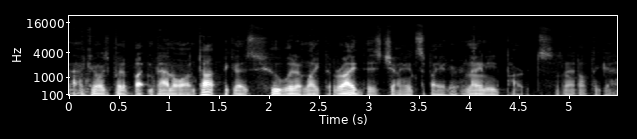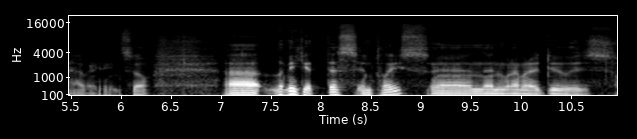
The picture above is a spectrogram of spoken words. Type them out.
I can always put a button panel on top because who wouldn't like to ride this giant spider? And I need parts, and I don't think I have anything. So uh, let me get this in place, and then what I'm going to do is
